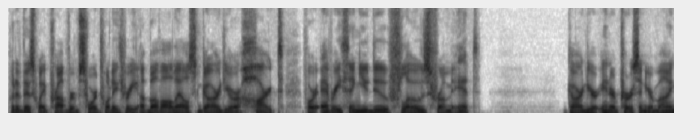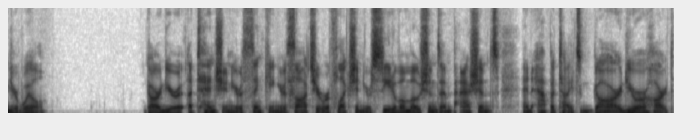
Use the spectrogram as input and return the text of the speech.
Put it this way, Proverbs 4:23, above all else guard your heart, for everything you do flows from it. Guard your inner person, your mind, your will. Guard your attention, your thinking, your thoughts, your reflection, your seat of emotions and passions and appetites. Guard your heart,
